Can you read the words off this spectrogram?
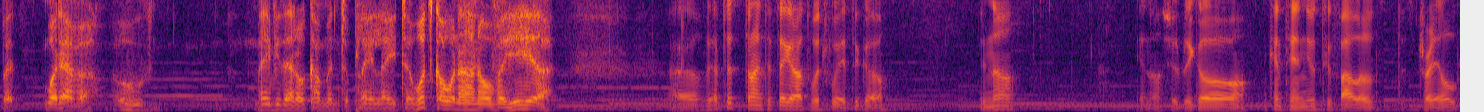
But whatever. Oh, maybe that'll come into play later. What's going on over here? Uh, we are just trying to figure out which way to go. You know? You know, should we go continue to follow the trail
